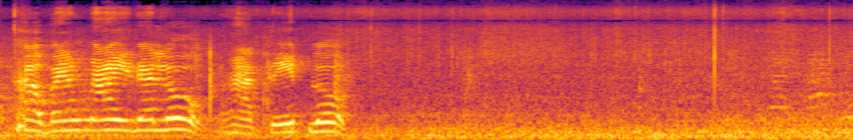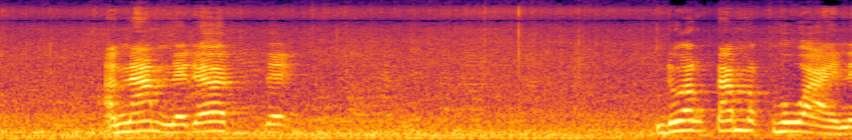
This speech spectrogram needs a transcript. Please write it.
กเข้าไปข้างในได้ลูก หาติปลูกอันน้ำในเด้อเด้อดวงตำมักถั่วใน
